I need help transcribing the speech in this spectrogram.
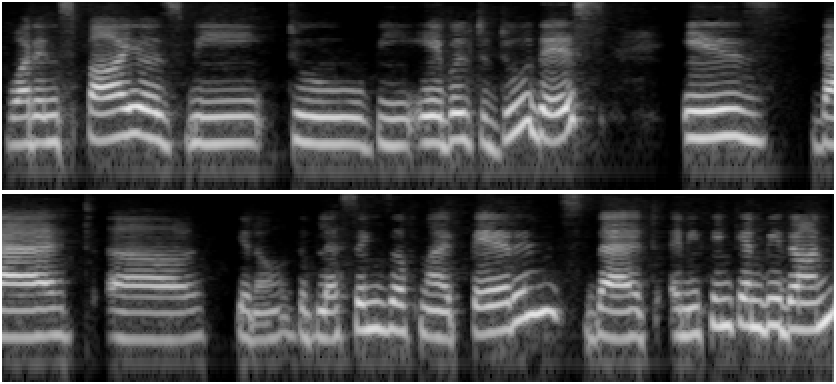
what inspires me to be able to do this is that, uh, you know, the blessings of my parents, that anything can be done.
